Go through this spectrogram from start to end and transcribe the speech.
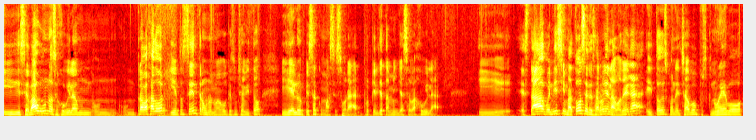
Y se va uno, se jubila un, un, un trabajador y entonces entra uno nuevo que es un chavito y él lo empieza como a asesorar porque él ya también ya se va a jubilar. Y está buenísima, todo se desarrolla en la bodega y todo es con el chavo pues nuevo,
